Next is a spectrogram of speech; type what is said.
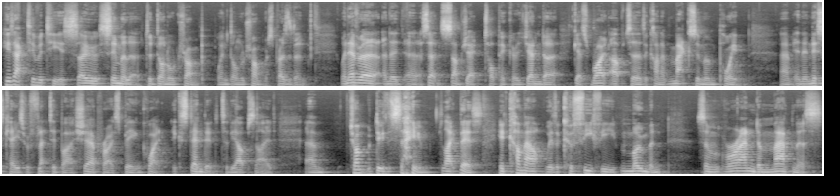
his activity is so similar to Donald Trump when Donald Trump was president. Whenever an, a, a certain subject, topic, or agenda gets right up to the kind of maximum point, um, and in this case, reflected by a share price being quite extended to the upside um, Trump would do the same, like this. He'd come out with a covfefe moment, some random madness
